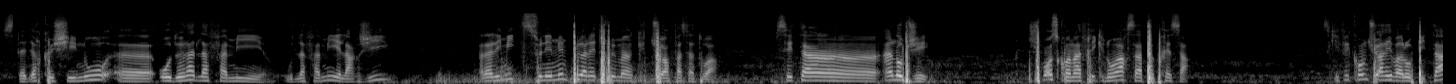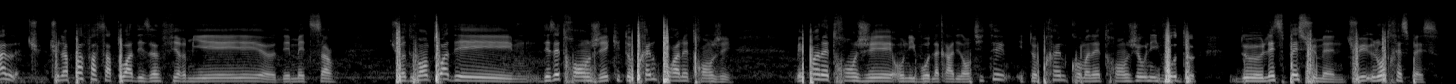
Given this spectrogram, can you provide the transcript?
C'est-à-dire que chez nous, euh, au-delà de la famille ou de la famille élargie, à la limite, ce n'est même plus un être humain que tu as face à toi. C'est un objet. Je pense qu'en Afrique noire, c'est à peu près ça. Ce qui fait que quand tu arrives à l'hôpital, tu, n'as pas face à toi des infirmiers, euh, des médecins. Tu as devant toi des, étrangers qui te prennent pour un étranger. Mais pas un étranger au niveau de la carte d'identité. Ils te prennent comme un étranger au niveau de, l'espèce humaine. Tu es une autre espèce.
